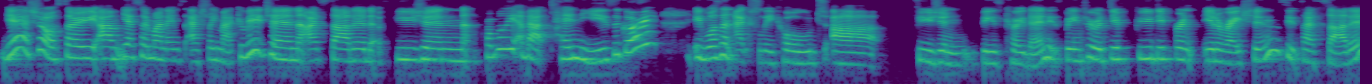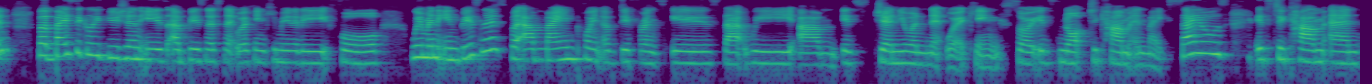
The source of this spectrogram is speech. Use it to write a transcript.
Yeah, sure. So, um, yeah, so my name's Ashley Matkovic, and I started Fusion probably about 10 years ago. It wasn't actually called uh, Fusion Biz Co then. It's been through a diff- few different iterations since I started. But basically, Fusion is a business networking community for women in business. But our main point of difference is that we um, it's genuine networking. So it's not to come and make sales. It's to come and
